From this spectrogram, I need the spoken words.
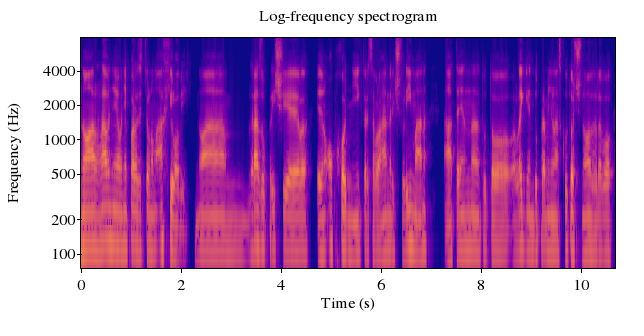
no a hlavne o neporaziteľnom Achillovi. No a zrazu prišiel jeden obchodník, ktorý sa volá Heinrich Schliemann a ten túto legendu premenil na skutočnosť, lebo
